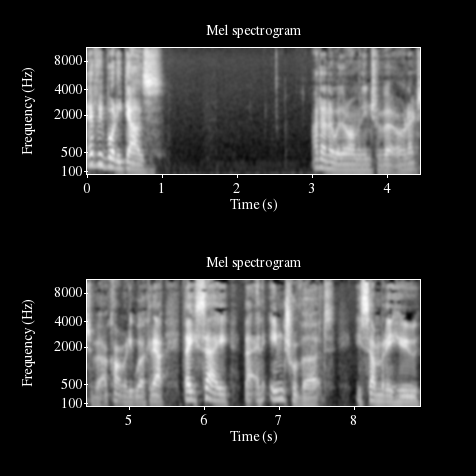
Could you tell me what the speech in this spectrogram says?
Everybody does. I don't know whether I'm an introvert or an extrovert. I can't really work it out. They say that an introvert is somebody who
